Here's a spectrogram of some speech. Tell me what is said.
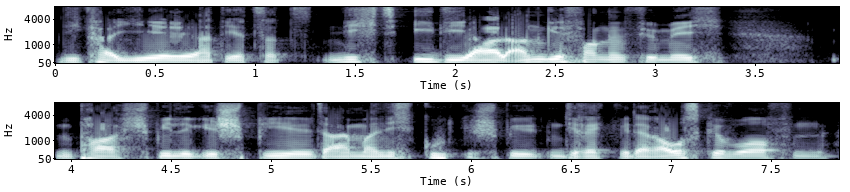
die Karriere hat jetzt nicht ideal angefangen für mich ein paar Spiele gespielt, einmal nicht gut gespielt und direkt wieder rausgeworfen.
